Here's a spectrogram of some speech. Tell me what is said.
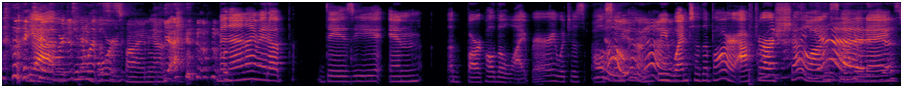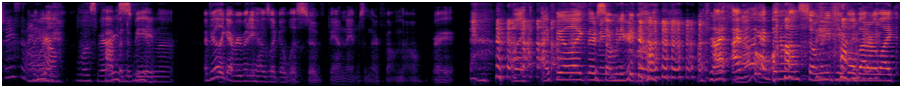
like, Yeah. We're just you know what? bored. This is fine. Yeah. Yeah. Mina and I made up Daisy in a bar called the Library, which is also Oh, yeah. we went to the bar after Oh our God, show on yeah, Saturday. Just recently. I know. It was very happen to be in the. I feel like everybody has like a list of band names in their phone though, right? Like I feel like there's so many people- I feel I, like I feel like I've been around so many people that are like,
